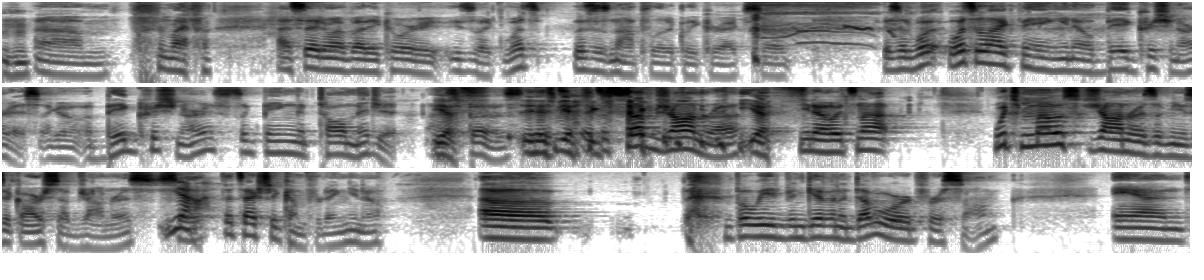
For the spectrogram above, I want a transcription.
Um, my, I say to my buddy Corey, he's like, "What's this is not politically correct." So They said, "What what's it like being, you know, a big Christian artist?" I go, "A big Christian artist? It's like being a tall midget, I Yes. suppose. It's, yes, it's exactly. a subgenre. Yes. you know, it's not. Which most genres of music are subgenres. So Yeah. that's actually comforting, you know. Uh, but we had been given a Dove Award for a song, and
